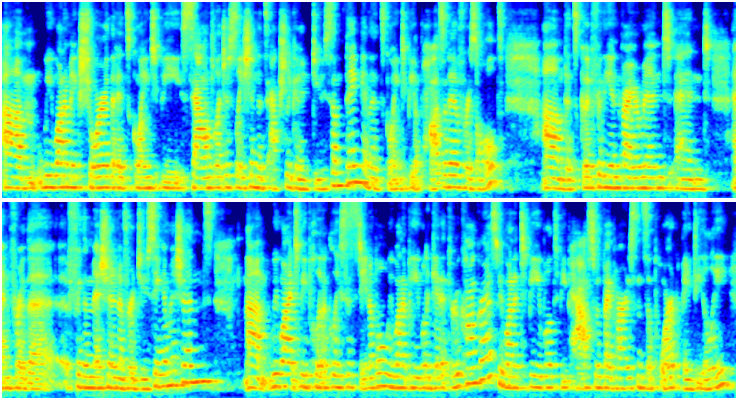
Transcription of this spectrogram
Um, we want to make sure that it's going to be sound legislation that's actually going to do something and that's going to be a positive result. Um, that's good for the environment and and for the for the mission of reducing emissions. Um, we want it to be politically sustainable. We want to be able to get it through Congress. We want it to be able to be passed with bipartisan support, ideally.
